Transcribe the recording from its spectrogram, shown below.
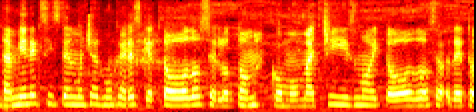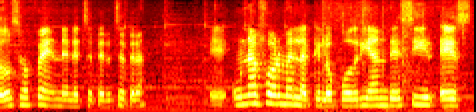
también existen muchas mujeres que todo se lo toman como machismo y todo de todo se ofenden, etcétera, etcétera. Eh, una forma en la que lo podrían decir es,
